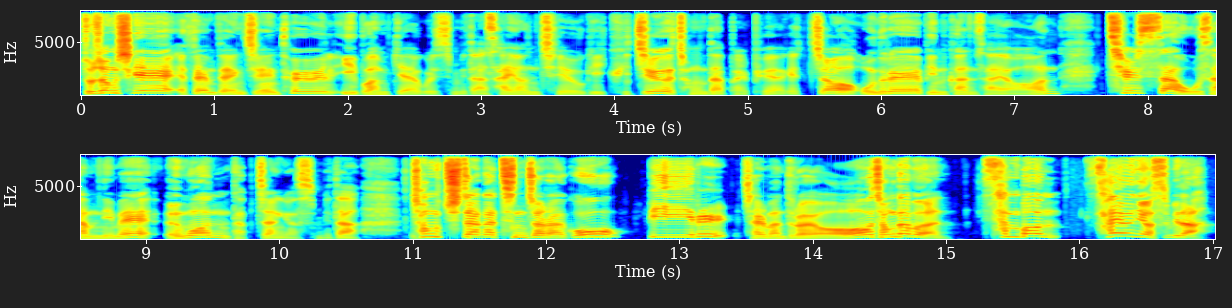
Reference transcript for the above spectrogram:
조정식의 FM 대행진 토요일 2부 함께하고 있습니다. 사연 채우기 퀴즈 정답 발표해야겠죠? 오늘의 빈칸 사연 7453님의 응원 답장이었습니다. 청취자가 친절하고 삐를 잘 만들어요. 정답은 3번 사연이었습니다.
